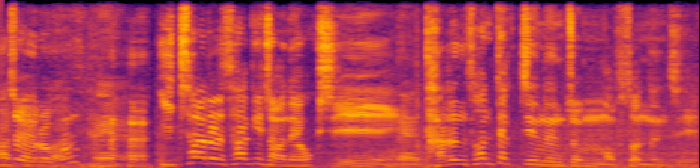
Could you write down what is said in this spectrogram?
맞죠, 여러분? 것 같아요. 이 차를 사기 전에 혹시 네. 다른 선택지는 좀 없었는지.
